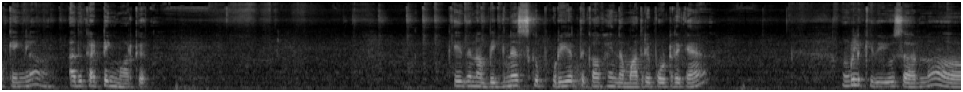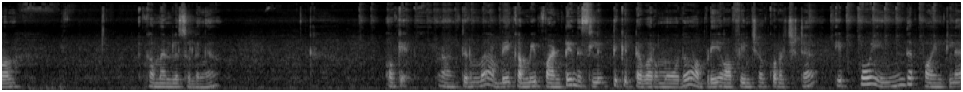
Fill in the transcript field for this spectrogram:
ஓகேங்களா அது கட்டிங் மார்க்கு இது நான் பிக்னஸ்க்கு புரியறதுக்காக இந்த மாதிரி போட்டிருக்கேன். உங்களுக்கு இது யூஸ் ஆகுனா கமெண்டில் சொல்லுங்கள் ஓகே நான் திரும்ப அப்படியே கம்மி பண்ணிட்டு இந்த ஸ்லிட்டு கிட்ட வரும்போது அப்படியே ஆஃப் இன்ச்சாக குறைச்சிட்டேன். இப்போது இந்த பாயிண்டில்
